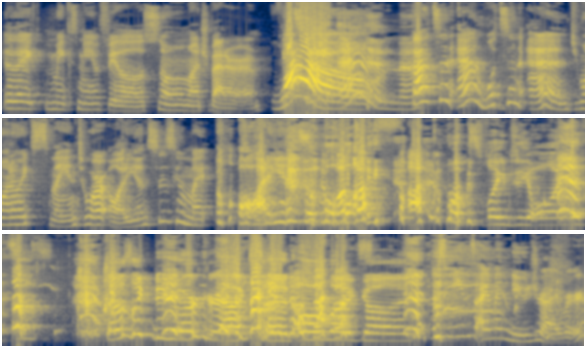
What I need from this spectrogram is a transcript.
it like makes me feel so much better. Wow. N. That's an N. What's an N? Do you want to explain to our audiences who might audience? what the fuck? We'll explain to the audience. that was like New Yorker accent. Oh my god. This means I'm a new driver.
